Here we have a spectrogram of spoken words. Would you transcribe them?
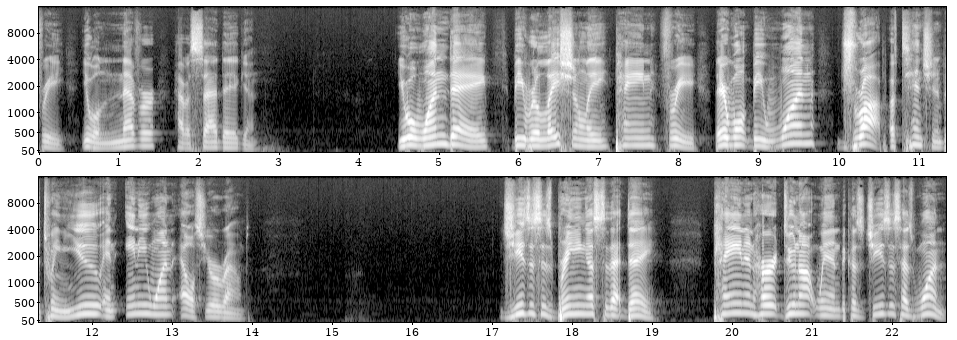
free. You will never have a sad day again. You will one day be relationally pain free. There won't be one drop of tension between you and anyone else you're around. Jesus is bringing us to that day. Pain and hurt do not win because Jesus has won.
